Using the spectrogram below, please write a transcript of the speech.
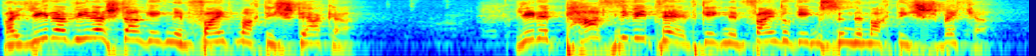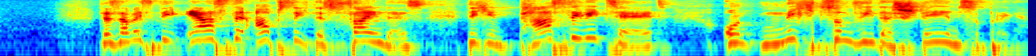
Weil jeder Widerstand gegen den Feind macht dich stärker. Jede Passivität gegen den Feind und gegen Sünde macht dich schwächer. Deshalb ist die erste Absicht des Feindes, dich in Passivität und nicht zum Widerstehen zu bringen.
